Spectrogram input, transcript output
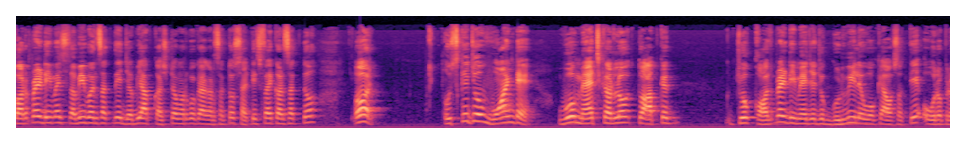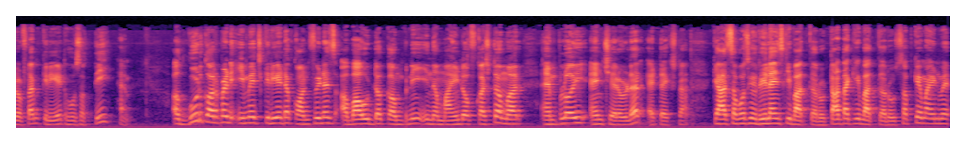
कॉर्पोरेट इमेज तभी बन सकती है जब भी आप कस्टमर को क्या कर सकते हो सेटिस्फाई कर सकते हो और उसके जो वांट है, वो मैच कर लो तो आपके जो कॉर्पोरेट इमेज है, जो गुडविल है, वो क्या हो सकती है ओवर ऑफ़ टाइम क्रिएट हो सकती है। A good corporate image create a confidence about the company in the mind of customer, employee and shareholder etc. क्या सपोज़ कि रिलायंस की बात करो टाटा की बात करो सबके माइंड में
